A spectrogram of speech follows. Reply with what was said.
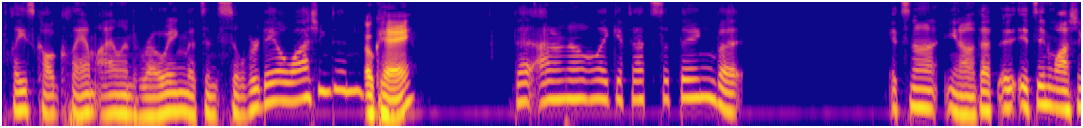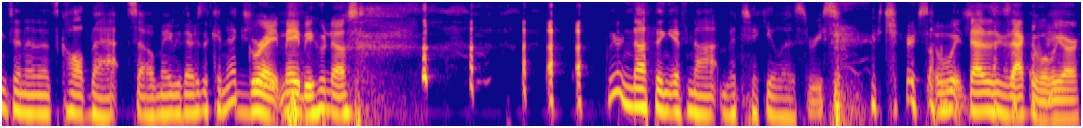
place called Clam Island Rowing that's in Silverdale, Washington. Okay. that I don't know like if that's a thing, but it's not, you know, that it's in Washington and it's called that, so maybe there's a connection. Great, maybe who knows? We're nothing if not meticulous researchers. We- that is exactly what we are.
